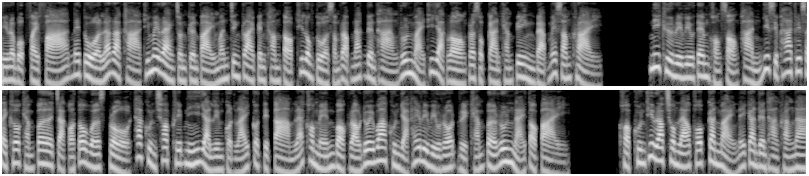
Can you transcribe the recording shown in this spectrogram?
มีระบบไฟฟ้าในตัวและราคาที่ไม่แรงจนเกินไป มันจึงกลายเป็นคำตอบที่ลงตัวสำหรับนักเดินทางรุ่นใหม่ที่อยากลองประสบการณ์แคมปิ้งแบบไม่ซ้ำใคร นี่คือรีวิวเต็มของ 2025 Tricycle Camper จาก AutoWorks Pro ถ้าคุณชอบคลิปนี้อย่าลืมกดไลค์ กดติดตาม และคอมเมนต์บอกเราด้วยว่าคุณอยากให้รีวิวรถหรือแคมเปอร์รุ่นไหนต่อไป ขอบคุณที่รับชมแล้วพบกันใหม่ในการเดินทางครั้งหน้า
